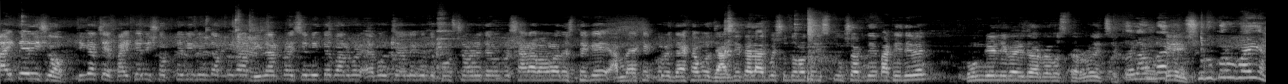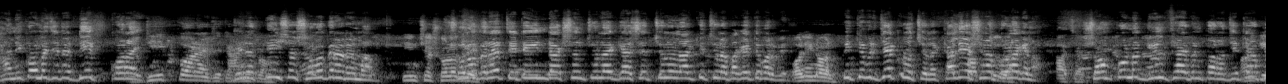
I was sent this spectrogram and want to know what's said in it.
পাইকারি শপ ঠিক আছে? পাইকারি শপ থেকে কিন্তু আপনারা ডিলার প্রাইসে নিতে পারবেন এবং চাইলে কিন্তু খুচরা নিতে পারবেন সারা বাংলাদেশ থেকে। আমরা এক এক করে দেখাবো যার যেটা লাগবে শুধুমাত্র স্ক্রিনশট দিয়ে পাঠিয়ে দেবেন। হোম ডেলিভারি দেওয়ার ব্যবস্থা রয়েছে। তাহলে আমরা শুরু করব ভাই হানিকমে যেটা ডিপ করাই। ডিপ করা যেটা যেটা তিনশো ষোলো গ্রেডের মাল। তিনশো ষোলো ষোলো গ্রেড যেটা ইন্ডাকশন চুলা গ্যাসের চুলা লার্কি চুলা পাকাইতে পারবে। অল ইন অন পৃথিবীর যে কোনো চুলা কালি আসে না। পোড়া লাগে না। আচ্ছা। সম্পূর্ণ গ্রিল ফ্রাই করা যেটা কি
